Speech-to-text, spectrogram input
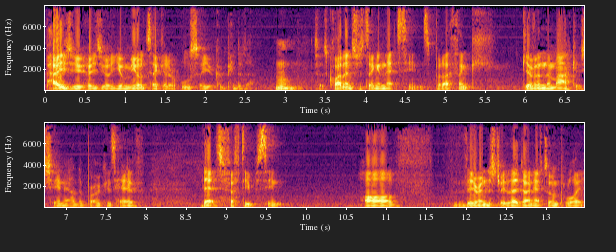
pays you, who's your, your meal ticket, are also your competitor. Mm. So it's quite interesting in that sense. But I think, given the market share now the brokers have, that's fifty percent of their industry. They don't have to employ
